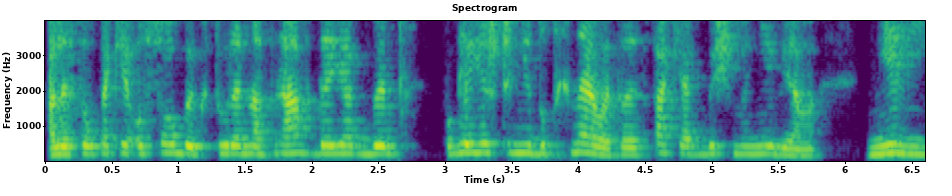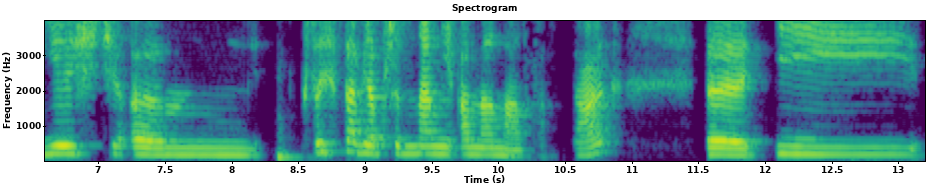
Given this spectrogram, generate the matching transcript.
ale są takie osoby, które naprawdę jakby w ogóle jeszcze nie dotknęły. To jest tak, jakbyśmy, nie wiem, mieli jeść, um, ktoś stawia przed nami ananasa, tak? E, I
